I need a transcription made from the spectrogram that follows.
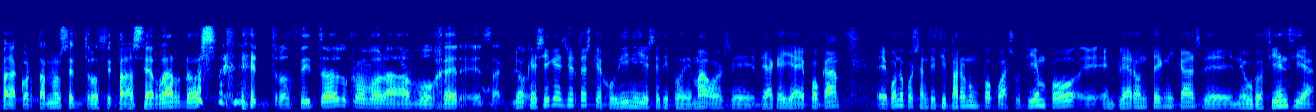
para cortarnos en trocitos, para cerrarnos en trocitos como la mujer. Exacto. Lo que sí que es cierto es que Houdini y este tipo de magos de, aquella época, eh, bueno, pues anticiparon un poco a su tiempo, eh, emplearon técnicas de neurociencia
